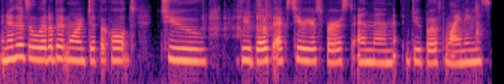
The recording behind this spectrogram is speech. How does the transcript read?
I know that it's a little bit more difficult to do both exteriors first and then do both linings,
